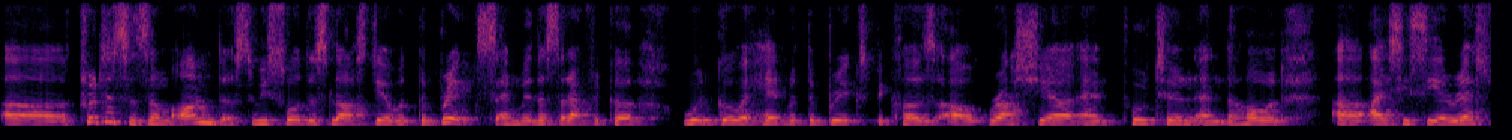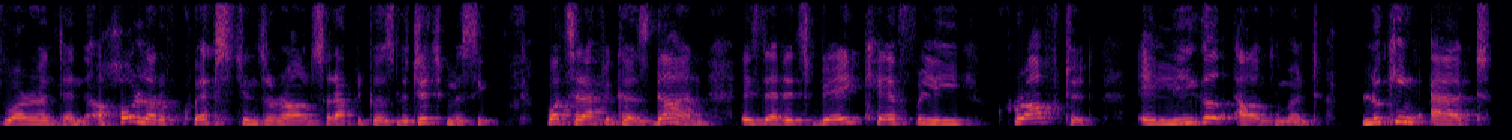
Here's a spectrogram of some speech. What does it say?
uh, criticism on this. We saw this last year with the BRICS and whether South Africa would go ahead with the BRICS because of Russia and Putin and the whole uh, ICC arrest warrant and a whole lot of questions around South Africa's legitimacy. What South Africa has done is that it's very carefully crafted a legal argument looking at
